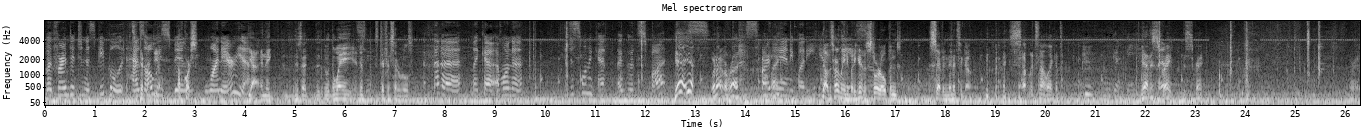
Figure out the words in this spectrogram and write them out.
But for indigenous people, it has different deal. always Of been course. one area. Yeah, and they there's a the, the way there's it's a different set of rules. I've got a like a, I want to. I just want to get a good spot. Yeah, yeah. We're not in a rush. There's hardly anybody here. No, there's hardly anybody here. The so store opened seven minutes ago, so it's not like it's. I'm gonna be. Yeah, this is great. This is great. All right.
